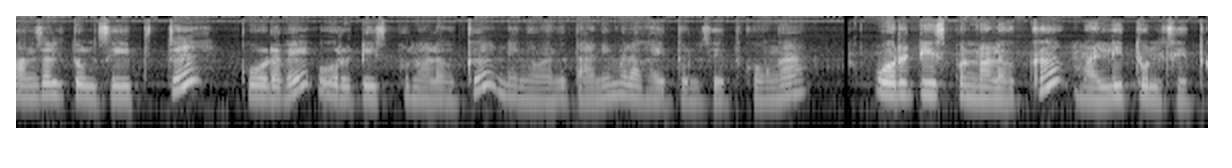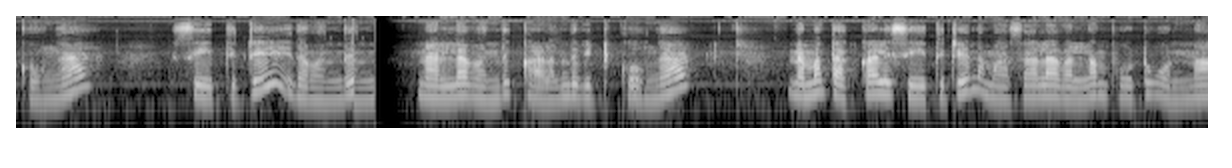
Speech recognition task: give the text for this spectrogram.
மஞ்சள் தூள் சேர்த்துட்டு கூடவே ஒரு டீஸ்பூன் அளவுக்கு நீங்கள் வந்து தனி மிளகாய் தூள் சேர்த்துக்கோங்க. ஒரு டீஸ்பூன் அளவுக்கு மல்லித்தூள் சேர்த்துக்கோங்க. சேர்த்துட்டு இதை வந்து நல்லா வந்து கலந்து விட்டுக்கோங்க. நம்ம தக்காளி சேர்த்துட்டு இந்த மசாலாவெல்லாம் போட்டு ஒன்றா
